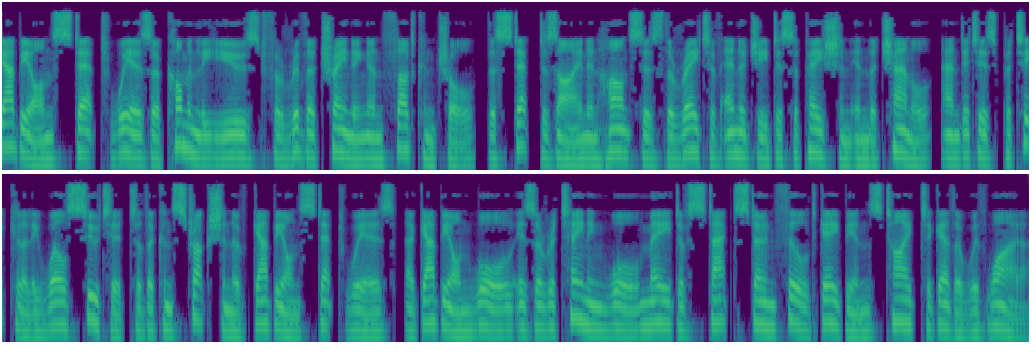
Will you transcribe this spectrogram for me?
Gabion stepped weirs are commonly used for river training and flood control. The step design enhances the rate of energy dissipation in the channel, and it is particularly well suited to the construction of gabion stepped weirs. A gabion wall is a retaining wall made of stacked stone-filled gabions tied together with wire.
